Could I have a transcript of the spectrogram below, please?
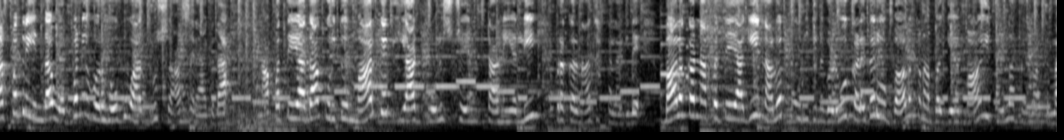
ಆಸ್ಪತ್ರೆಯಿಂದ ಒಬ್ಬನೇ ಹೊರ ಹೋಗುವ ದೃಶ್ಯ ಸೆರೆಯಾಗಿದೆ ನಾಪತ್ತೆಯಾದ ಕುರಿತು ಮಾರ್ಕೆಟ್ ಯಾರ್ಡ್ ಪೊಲೀಸ್ ಠಾಣೆಯಲ್ಲಿ ಪ್ರಕರಣ ದಾಖಲಾಗಿದೆ. ಬಾಲಕ ನಾಪತ್ತೆಯಾಗಿ ನಲವತ್ಮೂರು ದಿನಗಳು ಕಳೆದರೂ ಬಾಲಕನ ಬಗ್ಗೆ ಮಾಹಿತಿ ಲಭ್ಯವಾಗಿಲ್ಲ.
